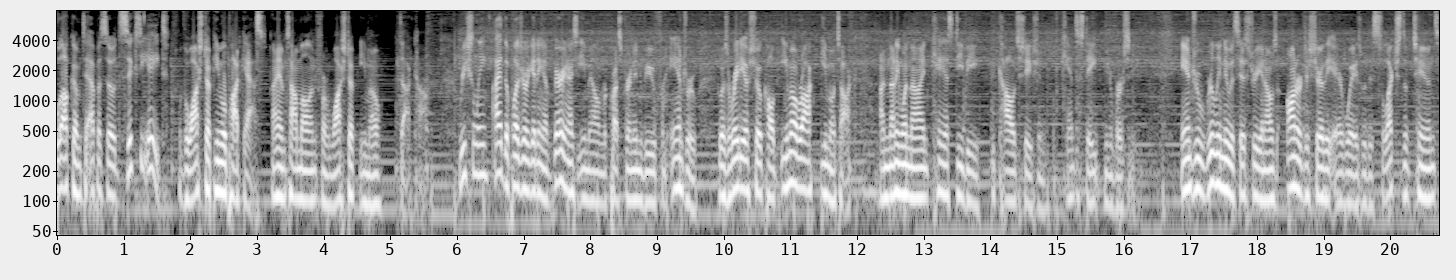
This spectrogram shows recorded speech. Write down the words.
Welcome to episode 68 of the Washed Up Emo podcast. I am Tom Mullen from washedupemo.com. Recently, I had the pleasure of getting a very nice email and request for an interview from Andrew, who has a radio show called Emo Rock Emo Talk on 919 KSDB, the college station of Kansas State University. Andrew really knew his history, and I was honored to share the airways with his selections of tunes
